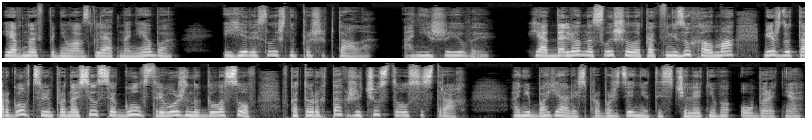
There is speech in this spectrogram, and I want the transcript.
Я вновь подняла взгляд на небо и еле слышно прошептала «Они живы». Я отдаленно слышала, как внизу холма между торговцами проносился гул встревоженных голосов, в которых также чувствовался страх. Они боялись пробуждения тысячелетнего оборотня,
